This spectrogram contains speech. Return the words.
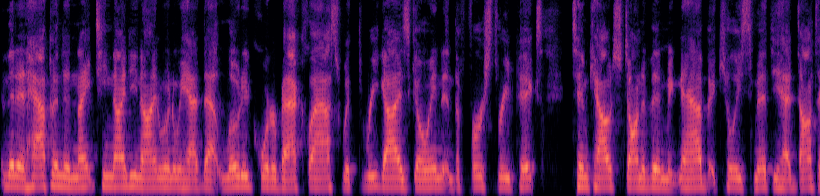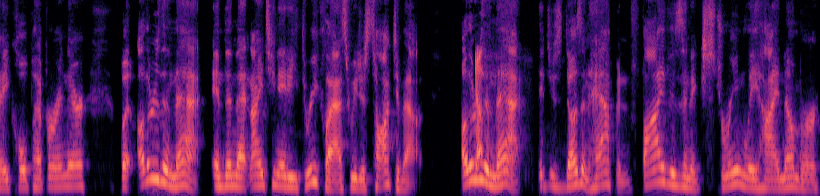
And then it happened in 1999 when we had that loaded quarterback class with three guys going in the first three picks Tim Couch, Donovan McNabb, Akili Smith. You had Daunte Culpepper in there. But other than that, and then that 1983 class we just talked about, other yep. than that, it just doesn't happen. Five is an extremely high number.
